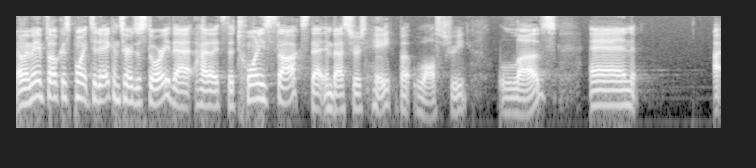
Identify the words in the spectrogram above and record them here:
Now, my main focus point today concerns a story that highlights the 20 stocks that investors hate but Wall Street loves. And I,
